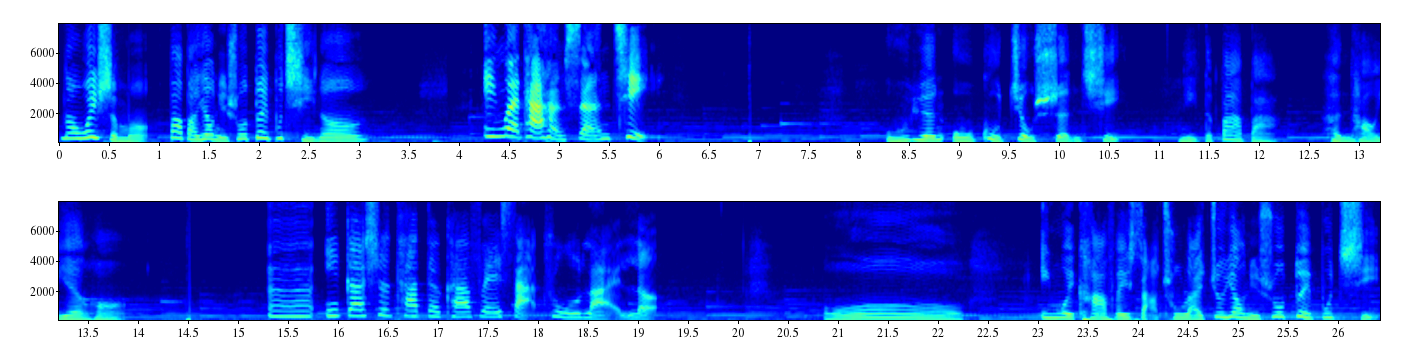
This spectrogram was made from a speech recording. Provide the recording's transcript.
那为什么爸爸要你说对不起呢？因为他很生气，无缘无故就生气。你的爸爸很讨厌哈。嗯，应该是他的咖啡洒出来了。哦，因为咖啡洒出来就要你说对不起，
